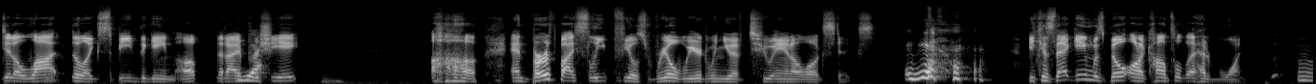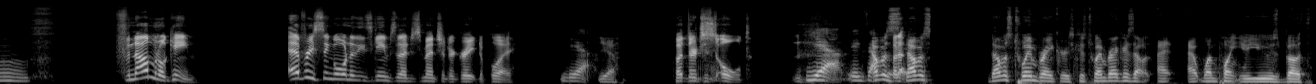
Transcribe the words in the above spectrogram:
did a lot to like speed the game up that I Yeah. appreciate. Uh, and Birth by Sleep feels real weird when you have two analog sticks yeah. because that game was built on a console that had one. Mm. Phenomenal game. Every single one of these games that I just mentioned are great to play, Yeah. Yeah. But they're just old. Yeah, exactly. That was But- that was that was Twin Breakers because Twin Breakers at, at at one point you use both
